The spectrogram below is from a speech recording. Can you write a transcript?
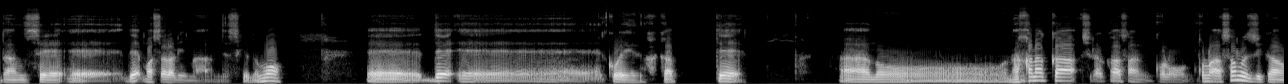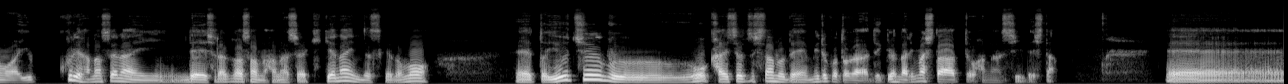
男性、で、まあ、サラリーマンですけども、えーで、えー声がかかって、あのーなかなか白川さん、この、この朝の時間はゆっくり話せないんで、白川さんの話は聞けないんですけども、えっ、と、YouTube を開設したので見ることができるようになりましたってお話でした。えー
